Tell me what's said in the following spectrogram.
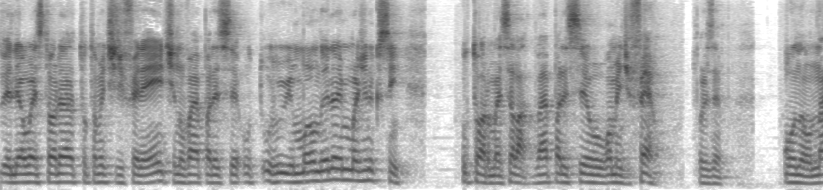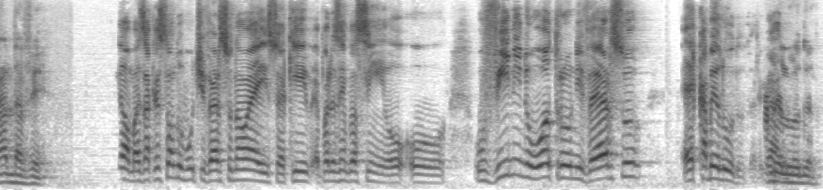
ele é uma história totalmente diferente, não vai aparecer. O, o irmão dele, eu imagino que sim. O Thor, mas sei lá, vai aparecer o Homem de Ferro, por exemplo. Ou não, nada a ver. Não, mas a questão do multiverso não é isso. É que, por exemplo, assim, o, o, o Vini no outro universo é cabeludo, tá ligado? Cabeludo.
